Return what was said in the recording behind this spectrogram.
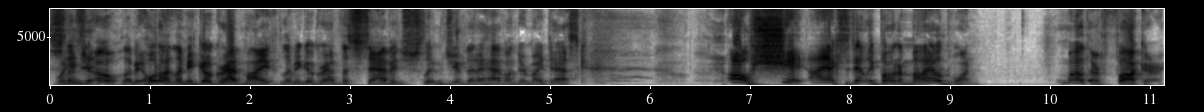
Slim Jim. Oh, let me hold on. Let me go grab my. Let me go grab the Savage Slim Jim that I have under my desk. Oh shit! I accidentally bought a mild one. Motherfucker.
